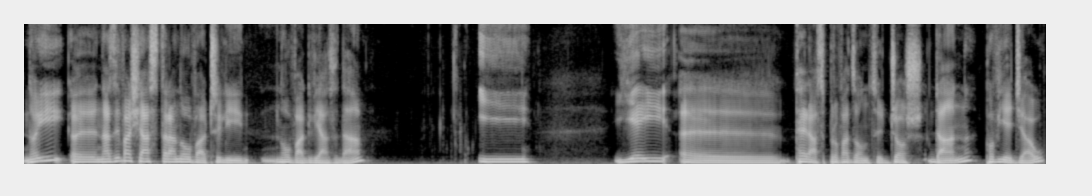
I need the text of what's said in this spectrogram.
No i y, nazywa się Astranowa, czyli nowa gwiazda. I jej e, teraz prowadzący Josh Dunn powiedział,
